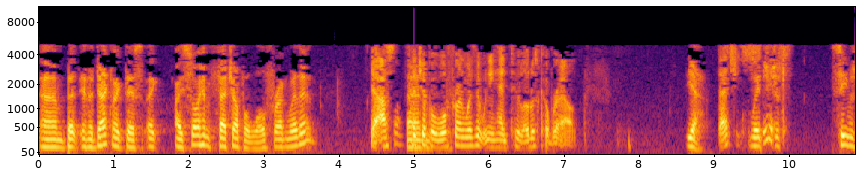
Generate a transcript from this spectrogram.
Um, but in a deck like this, like I saw him fetch up a Wolf Run with it. Yeah, I saw him fetch Um, up a Wolf Run with it when he had two Lotus Cobra out. Yeah, That's which sick. just seems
